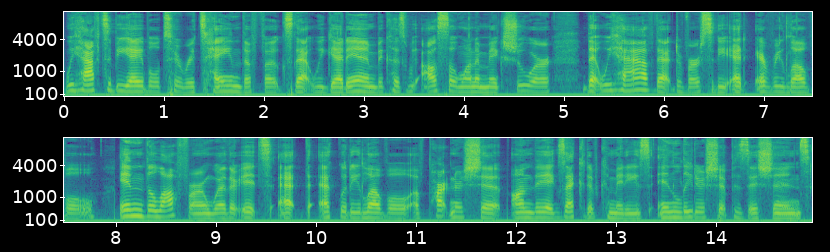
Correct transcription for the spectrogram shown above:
we have to be able to retain the folks that we get in because we also want to make sure that we have that diversity at every level in the law firm, whether it's at the equity level of partnership, on the executive committees, in leadership positions,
